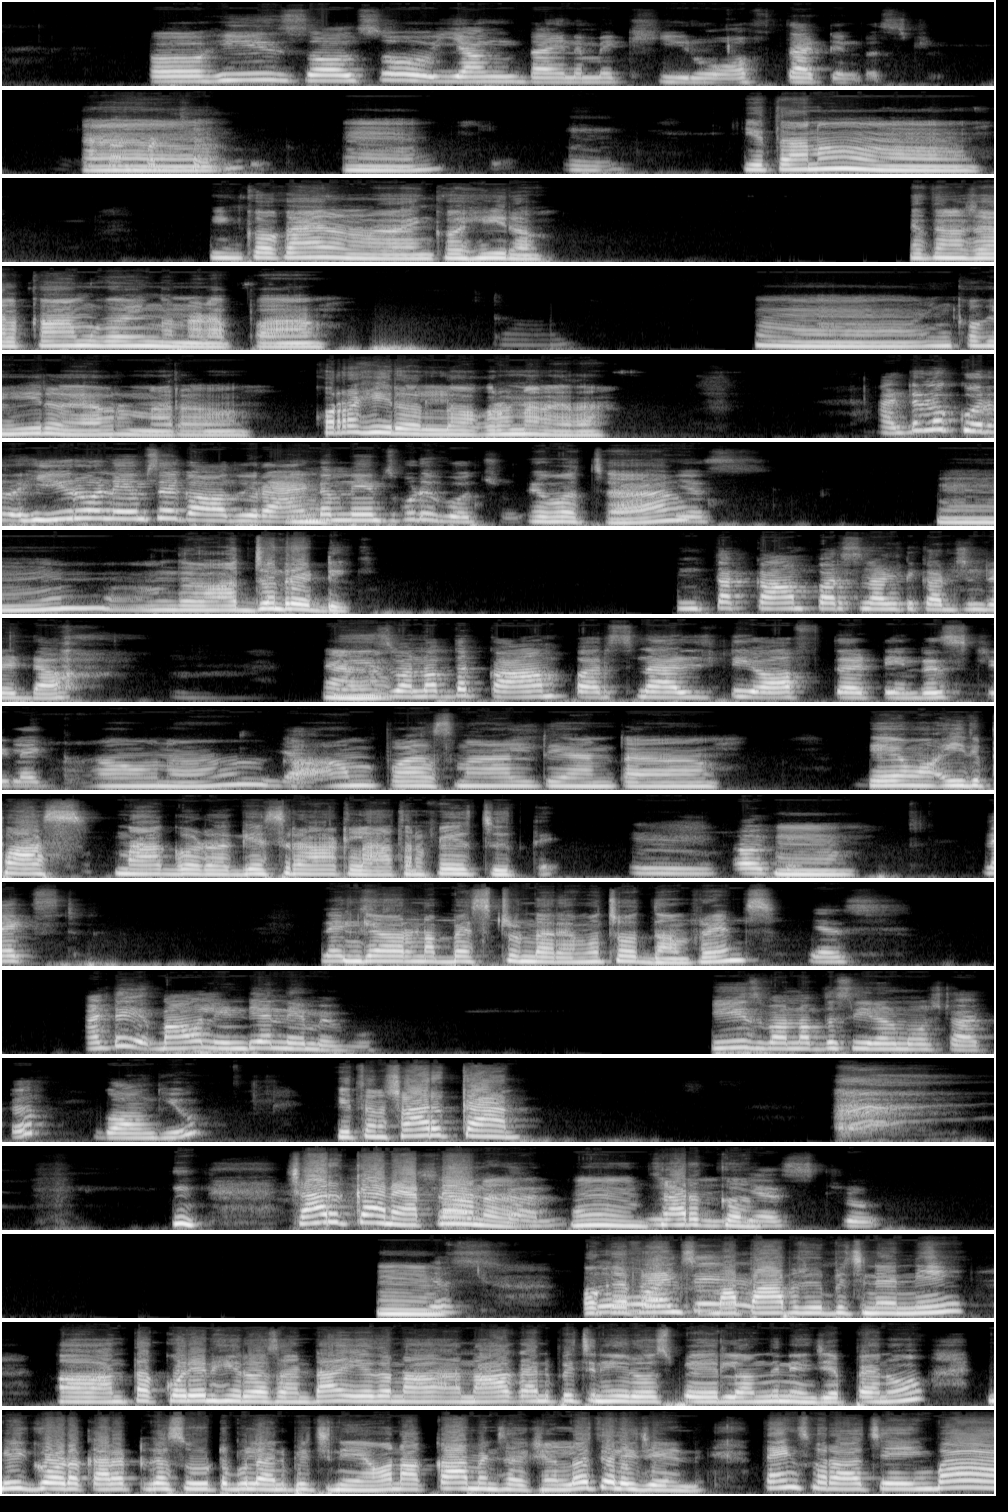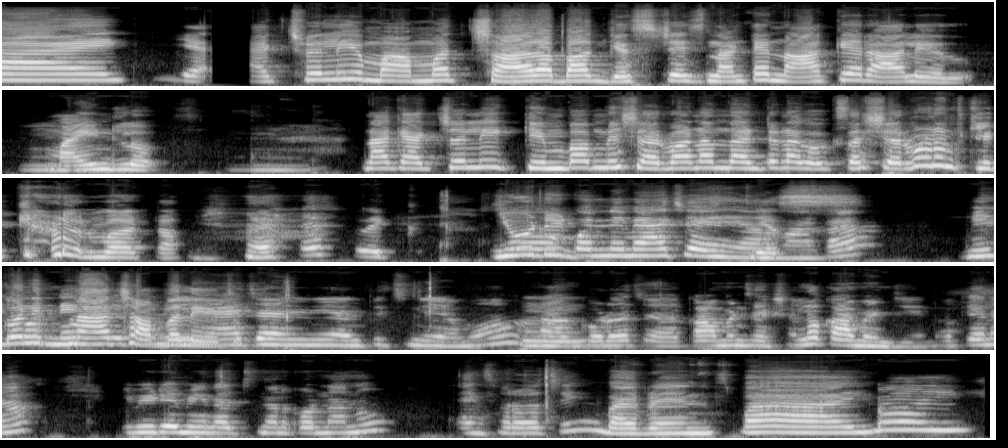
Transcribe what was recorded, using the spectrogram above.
he's also young dynamic hero of that industry. ఇతను ఇంకొక ఆయన ఉన్నాడు ఇంకో hero. ఇతను చాలా calm going ఉన్నాడు అప్ప ఇంకొక హీరో ఎవరున్నారు? కుర్ర హీరోల్లో ఒకరు ఉన్నారు కదా. అంటే నువ్వు హీరో నేమ్సే కాదు ర్యాండమ్ నేమ్స్ కూడా ఇవ్వచ్చు. ఇవ్వచ్చా? అర్జున్ రెడ్డి. ఇంత కామ్ పర్సనాలిటీకి Arjun రెడ్డా? Is one of the calm personality of that industry like అవునా. కామ్ పర్సనాలిటీ అంట? ఏమో ఇది పాస్. నాకు కూడా గెస్ రావట్లే అతని ఫేస్ చూస్తే. ఓకే నెక్స్ట్ ఇంకెవరన్నా బెస్ట్ ఉన్నారేమో చూద్దాం ఫ్రెండ్స్ ఎస్ అంటే మామూలు ఇండియన్ నేమ్ ఇవ్వు. Is one of the senior most actor Gong Yoo ఇతను షారుఖ్ ఖాన్ షారుఖ్ ఖాన్ అట్లే ఉన్నాడు. Shahrukh Khan true okay friends మా పాప చూపించినన్ని అంతా కొరియన్ హీరోస్ అంట. ఏదో నా నాకు అనిపించిన హీరోస్ పేర్లు అంది నేను చెప్పాను. మీకు కూడా కరెక్ట్గా సూటబుల్ అనిపించినాయేమో నాకు కామెంట్ సెక్షన్లో తెలియజేయండి. Thanks for watching bye actually మా అమ్మ చాలా బాగా గెస్ట్ చేసింది. అంటే నాకే రాలేదు మైండ్లో. నాకు యాక్చువల్లీ కింబమ్ని శర్వానంద్ అంటే నాకు ఒకసారి శర్వానంద్ క్లిక్ అయ్యాడు అనమాట లైక్ యూ కొన్ని మ్యాచ్ కొన్ని match కొన్ని అవ్వలేదు. అనిపించినాయేమో Mm. నాకు కూడా కామెంట్ సెక్షన్లో కామెంట్ చేయండి. ఓకేనా ఈ వీడియో మీకు నచ్చింది అనుకున్నాను thanks for watching bye friends bye bye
